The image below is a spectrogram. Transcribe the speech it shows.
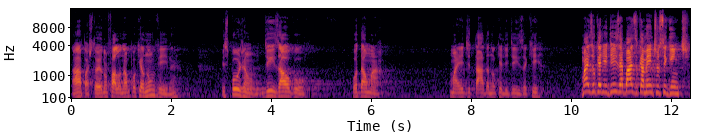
Ah, pastor, eu não falo não porque eu não vi, né? Spurgeon diz algo, vou dar uma, uma editada no que ele diz aqui. Mas o que ele diz é basicamente o seguinte:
